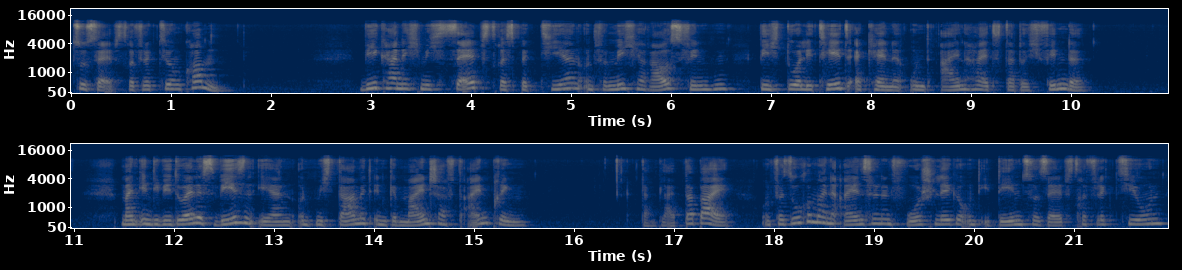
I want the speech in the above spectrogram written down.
zu Selbstreflexion kommen? Wie kann ich mich selbst respektieren und für mich herausfinden, wie ich Dualität erkenne und Einheit dadurch finde? Mein individuelles Wesen ehren und mich damit in Gemeinschaft einbringen? Dann bleib dabei und versuche meine einzelnen Vorschläge und Ideen zur Selbstreflexion,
